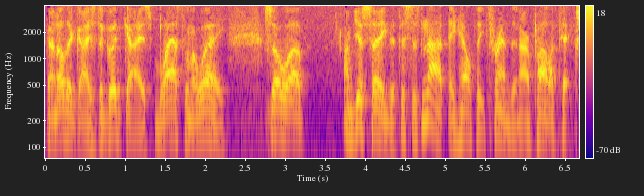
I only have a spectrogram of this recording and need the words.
and other guys, the good guys, blasting away. So uh, I'm just saying that this is not a healthy trend in our politics.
